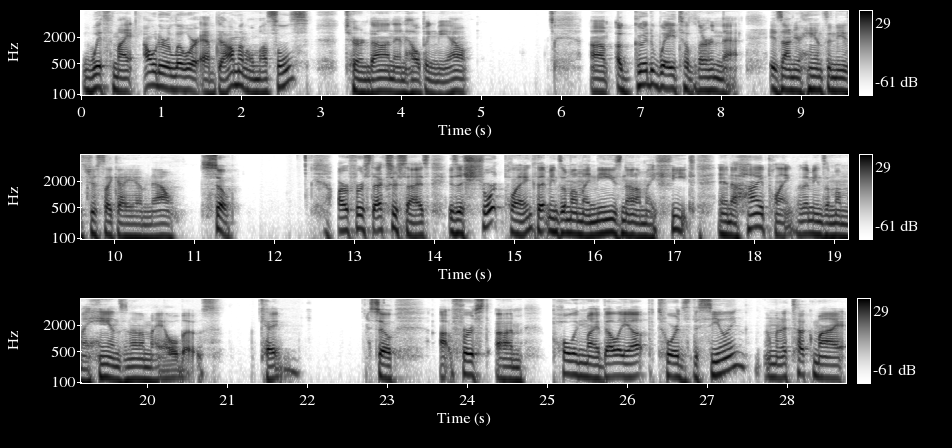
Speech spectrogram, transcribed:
with my outer lower abdominal muscles turned on and helping me out. Um, a good way to learn that is on your hands and knees, just like I am now. So, our first exercise is a short plank. That means I'm on my knees, not on my feet. And a high plank. That means I'm on my hands, not on my elbows. Okay. So, uh, first, I'm pulling my belly up towards the ceiling. I'm going to tuck my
